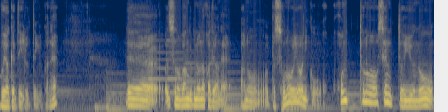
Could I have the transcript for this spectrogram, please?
ぼやけているというかね。でその番組の中ではねあのやっぱそのようにこう本当の線というのを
